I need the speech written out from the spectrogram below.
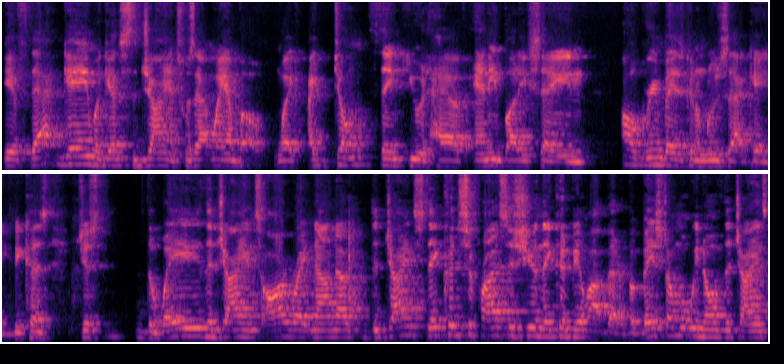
if that game against the Giants was at Lambeau, like I don't think you would have anybody saying, "Oh, Green Bay is going to lose that game," because just the way the Giants are right now. Now, the Giants they could surprise this year and they could be a lot better, but based on what we know of the Giants,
